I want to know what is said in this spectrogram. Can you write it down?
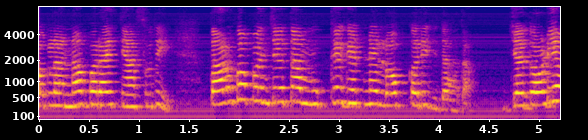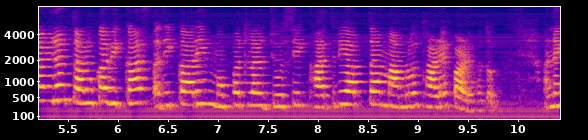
પગલાં ન ભરાય ત્યાં સુધી તાલુકા પંચાયતના મુખ્ય ગેટને લોક કરી દીધા હતા. જ્યાં દોડી આવેલા તાલુકા વિકાસ અધિકારી મફતલાલ જોશી ખાતરી આપતા મામલો થાળે પાડ્યો હતો અને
